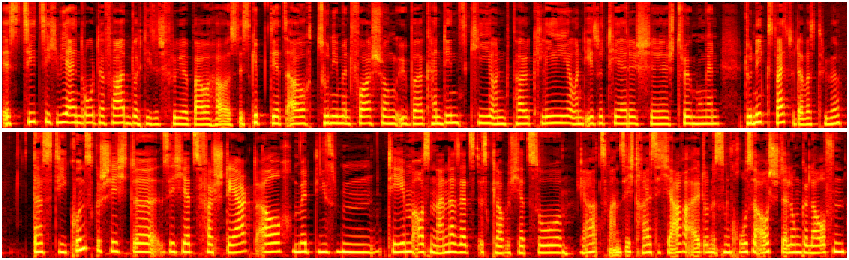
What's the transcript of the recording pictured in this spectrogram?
es zieht sich wie ein roter Faden durch dieses frühe Bauhaus. Es gibt jetzt auch zunehmend Forschung über Kandinsky und Paul Klee und esoterische Strömungen. Du nickst, weißt du da was drüber? Dass die Kunstgeschichte sich jetzt verstärkt auch mit diesen Themen auseinandersetzt, ist, glaube ich, jetzt so, ja, 20, 30 Jahre alt und ist eine große Ausstellung gelaufen,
